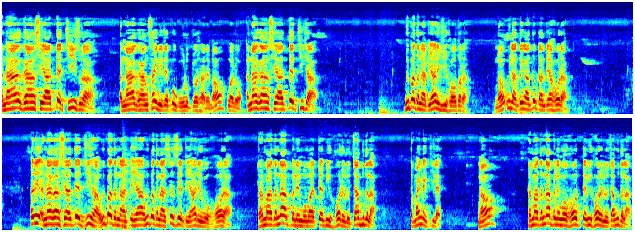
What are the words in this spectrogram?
အနာဂံဆရာတက်ကြီးဆိုတာအနာဂံဆိုင်နေတဲ့ပုံကိုလို့ပြောထားတယ်နော်ဟိုကလို့အနာဂံဆရာတက်ကြီးဟာဝိပဿနာတရားတွေကြီးဟောသွားတာနော်ဥလာသိန်းကသုတ်တန်တရားဟောတာအဲ့ဒီအနာဂံဆရာတက်ကြီးဟာဝိပဿနာတရားဝိပဿနာစစ်စစ်တရားတွေကိုဟောတာဓမ္မသနာပလင်ပေါ်မှာတက်ပြီးဟောတယ်လို့ကြားဘူးသလားတမိုင်းလိုက်ကြည့်လိုက်နော်ဓမ္မသနာပလင်ပေါ်ဟောတက်ပြီးဟောတယ်လို့ကြားဘူးသလား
